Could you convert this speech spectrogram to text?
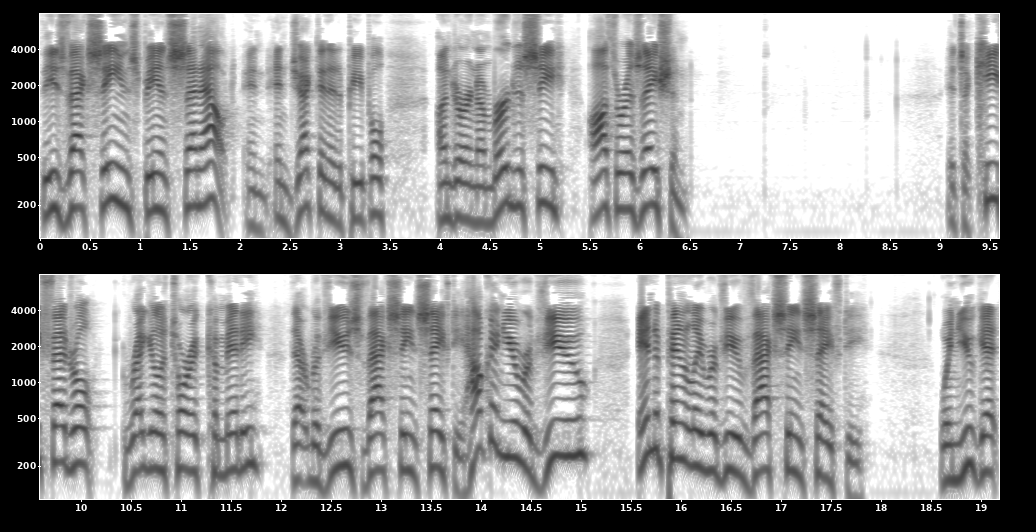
these vaccines being sent out and injected into people under an emergency authorization. It's a key federal regulatory committee that reviews vaccine safety. How can you review, independently review vaccine safety when you get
